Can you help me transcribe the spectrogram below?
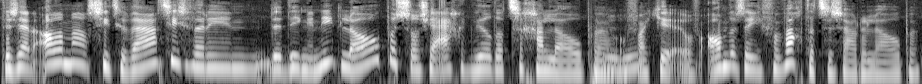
er zijn allemaal situaties waarin de dingen niet lopen zoals je eigenlijk wil dat ze gaan lopen. Mhm. of, wat je, of anders dan je verwacht dat ze zouden lopen.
